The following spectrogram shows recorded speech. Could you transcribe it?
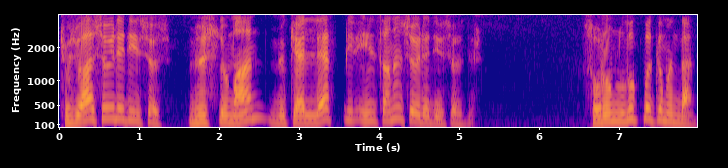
çocuğa söylediği söz, Müslüman, mükellef bir insanın söylediği sözdür. Sorumluluk bakımından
